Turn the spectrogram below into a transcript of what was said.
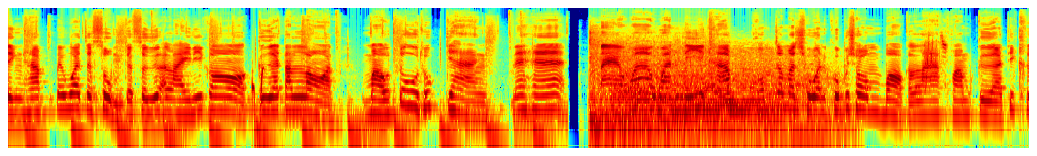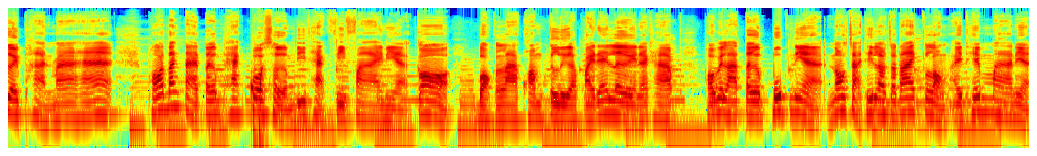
ริง ๆ ครับ ไม่ว่าจะสุ่มจะซื้ออะไรนี่ก็เกลือตลอด เหมาตู้ทุกอย่างนะฮะแต่ว่าวันนี้ครับ ผมจะมาชวนคุณผู้ชมบอกลาความเกลือที่เคยผ่านมาฮะ เพราะตั้งแต่เติมแพ็คโปรเสริม d t แท็ฟรีไฟเนี่ย ก็บอกลาความเกลือไปได้เลยนะครับ เพราะเวลาเติมปุ๊บเนี่ย นอกจากที่เราจะได้กล่องไอเทมมาเนี่ย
